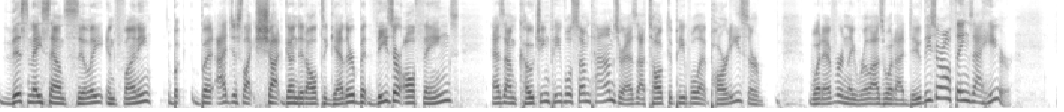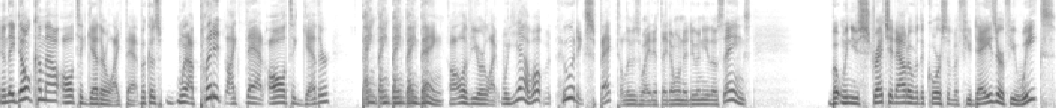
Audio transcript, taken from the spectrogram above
this may sound silly and funny, but but I just like shotgunned it all together. But these are all things as I'm coaching people sometimes, or as I talk to people at parties or whatever, and they realize what I do. These are all things I hear. And they don't come out all together like that because when I put it like that all together, bang, bang, bang, bang, bang, all of you are like, well, yeah, well, who would expect to lose weight if they don't want to do any of those things? But when you stretch it out over the course of a few days or a few weeks,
